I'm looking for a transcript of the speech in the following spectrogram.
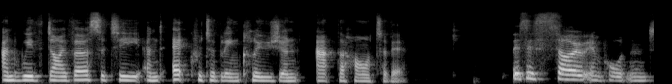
and with diversity and equitable inclusion at the heart of it. This is so important.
